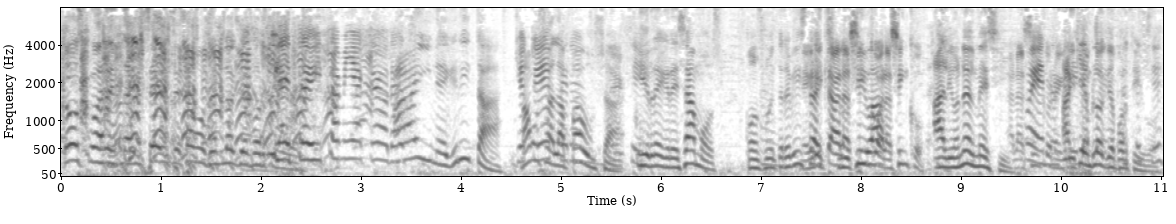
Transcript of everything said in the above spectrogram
2.46, estamos en Blog ¿Y la Deportivo. entrevista mía? Ay, negrita. Yo Vamos a la pausa Sí. y regresamos con su entrevista Negrita, a las exclusiva cinco, a las cinco. a Lionel Messi. A las Bueno, cinco, negrita. Aquí en Blog Deportivo. Sí.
